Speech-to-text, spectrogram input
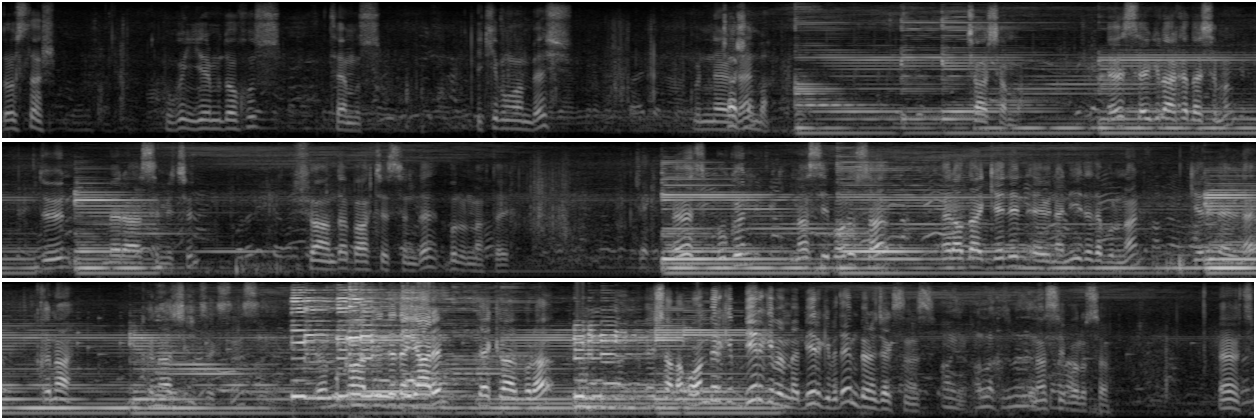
Dostlar, bugün 29 Temmuz 2015 günlerden Çarşamba. çarşamba. Evet sevgili arkadaşımın düğün merasimi için şu anda bahçesinde bulunmaktayım. Evet bugün nasip olursa herhalde gelin evine, Niğde'de bulunan gelin evine kına, kına çekeceksiniz. Ve mukabilinde de yarın tekrar bura. İnşallah 11 gibi, 1 gibi mi? 1 gibi değil mi döneceksiniz? Aynen. Allah ederse. Nasip olursa. Evet.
